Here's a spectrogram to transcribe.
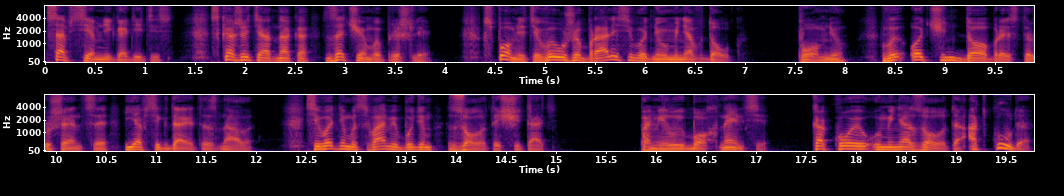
Совсем не годитесь. Скажите, однако, зачем вы пришли? Вспомните, вы уже брали сегодня у меня в долг. Помню. Вы очень добрая старушенция, я всегда это знала. Сегодня мы с вами будем золото считать». «Помилуй бог, Нэнси, какое у меня золото? Откуда?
